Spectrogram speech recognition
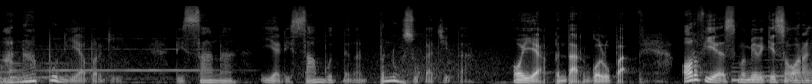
mana pun ia pergi. Di sana ia disambut dengan penuh sukacita. Oh iya, bentar, gue lupa. Orpheus memiliki seorang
